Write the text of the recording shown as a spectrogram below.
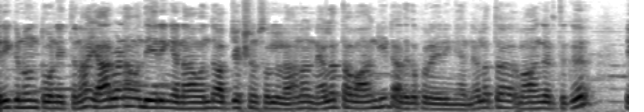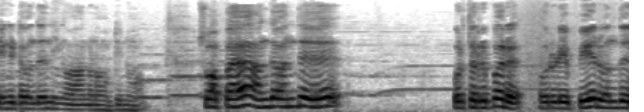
எரிக்கணும்னு தோணித்துனா யார் வேணால் வந்து எரிங்க. நான் வந்து அப்ஜெக்ஷன் சொல்லலை. ஆனால் நிலத்தை வாங்கிட்டு அதுக்கப்புறம் எரிங்க. நிலத்தை வாங்கிறதுக்கு எங்கிட்ட வந்து நீங்கள் வாங்கணும் அப்படின்னுவோம் ஸோ அப்போ அங்கே வந்து ஒருத்தர் இருப்பார். அவருடைய பேர் வந்து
